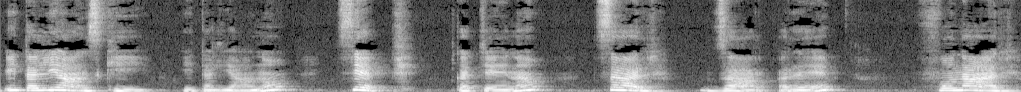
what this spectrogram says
italianski italiano Zeppi catena, Царь, zar, re, Fonari,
